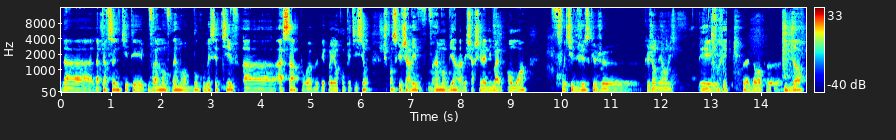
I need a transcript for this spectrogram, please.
la, la personne qui était vraiment vraiment beaucoup réceptive à, à ça pour me déployer en compétition. Je pense que j'arrive vraiment bien à aller chercher l'animal en moi faut-il juste que je que j'en ai envie? Et d'Europe euh, indoor,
